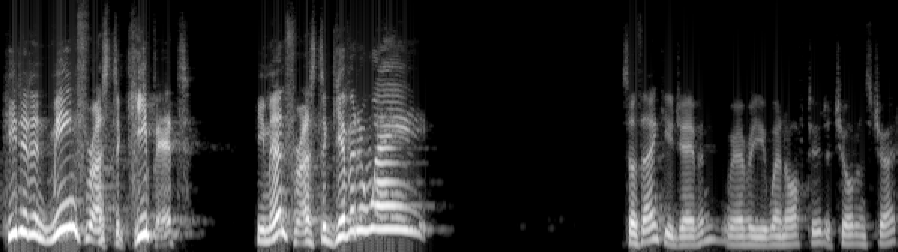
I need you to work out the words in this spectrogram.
He didn't mean for us to keep it, He meant for us to give it away. So thank you, Javen, wherever you went off to, to Children's Church.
